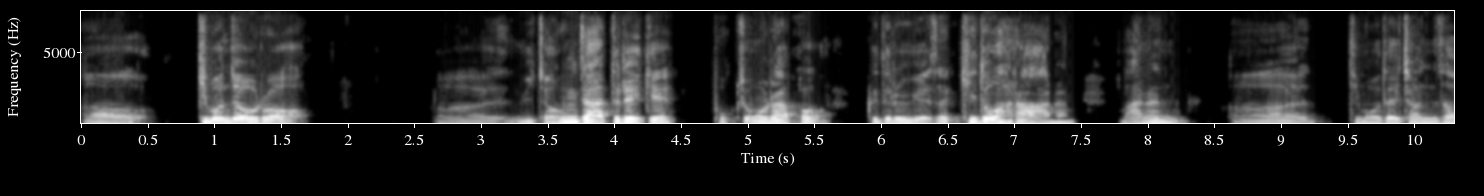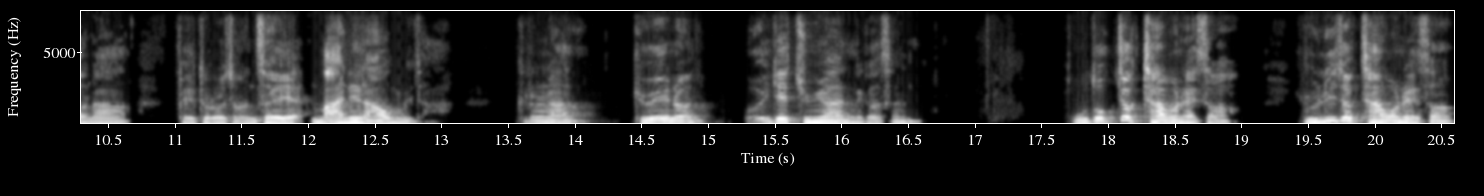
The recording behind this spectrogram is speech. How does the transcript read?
어, 기본적으로 어, 위정자들에게 복종을 하고 그들을 위해서 기도하라 하는 많은 어, 디모데 전서나 베드로 전서에 많이 나옵니다. 그러나 교회는 이게 중요한 것은 도덕적 차원에서 윤리적 차원에서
